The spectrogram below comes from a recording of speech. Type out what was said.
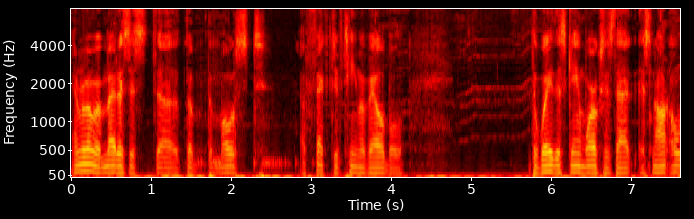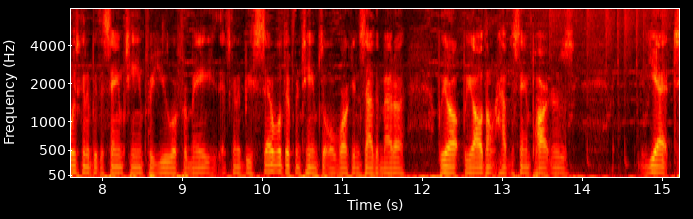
And remember, meta is just the, the, the most effective team available. The way this game works is that it's not always going to be the same team for you or for me. It's going to be several different teams that will work inside the meta. We all we all don't have the same partners, yet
